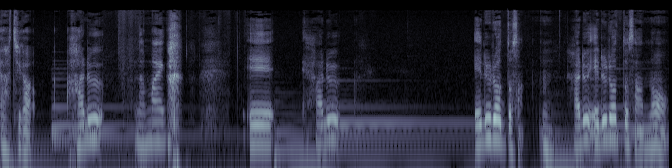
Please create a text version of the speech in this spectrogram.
あ違う春名前が えーハル・エルロッドさん、うん、ハル・エルロッドさんの、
